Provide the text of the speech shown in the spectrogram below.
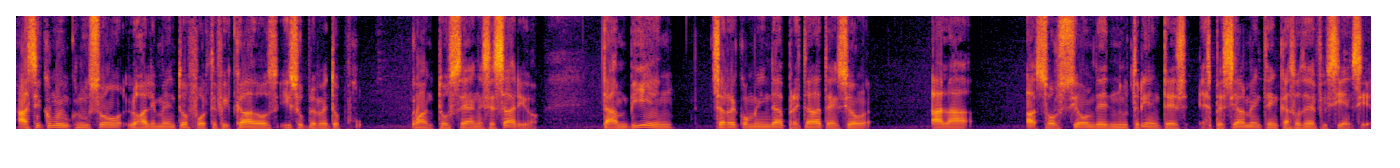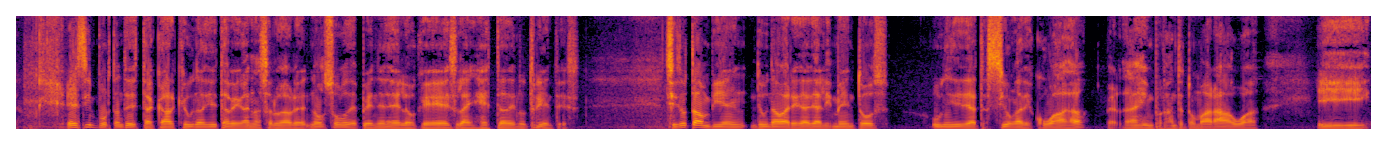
Así como incluso los alimentos fortificados y suplementos cuanto sea necesario. También se recomienda prestar atención a la absorción de nutrientes, especialmente en casos de deficiencia. Es importante destacar que una dieta vegana saludable no solo depende de lo que es la ingesta de nutrientes, sino también de una variedad de alimentos, una hidratación adecuada, ¿verdad? Es importante tomar agua y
